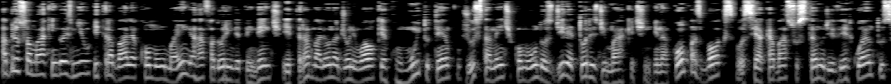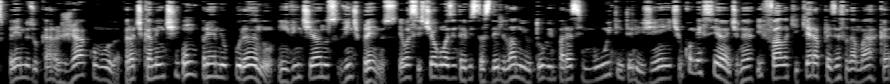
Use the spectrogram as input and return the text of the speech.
Abriu sua marca em 2000 e trabalha como uma engarrafadora independente e trabalhou na Johnny Walker por muito tempo, justamente como um dos diretores de marketing. E na Compass Box você acaba assustando de ver quantos prêmios o cara já acumula. Praticamente um prêmio por ano. Em 20 anos, 20 prêmios. Eu assisti algumas entrevistas dele lá no YouTube e parece muito inteligente, um comerciante, né? E fala que quer a presença da marca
